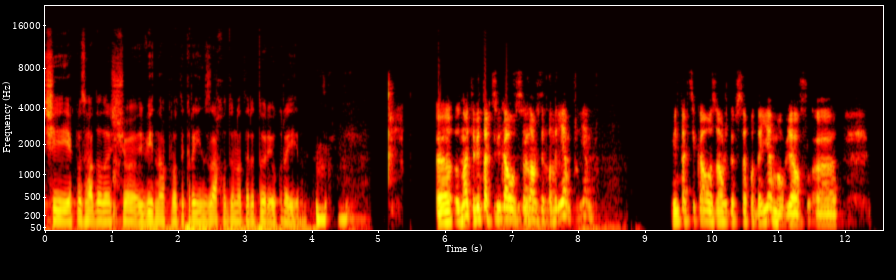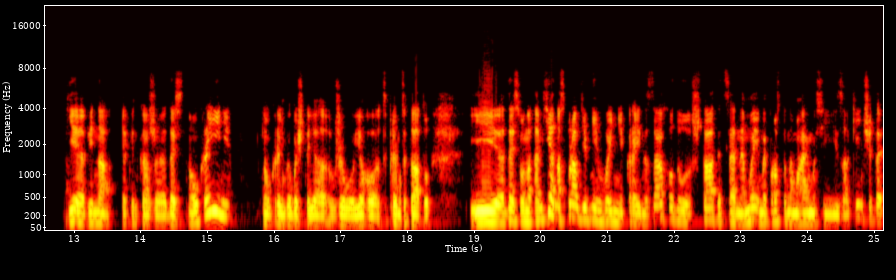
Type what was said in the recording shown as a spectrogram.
чи як ви згадували, що війна проти країн Заходу на території України? Е, знаєте, він так цікаво все завжди подає. Він так цікаво завжди все подає. Мовляв, е, є війна, як він каже, десь на Україні, на Україні. Вибачте, я вживу його пряму цитату. І десь вона там є. Насправді в ній винні країни заходу, штати це не ми. Ми просто намагаємося її закінчити.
